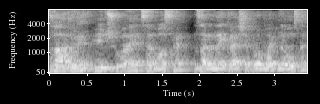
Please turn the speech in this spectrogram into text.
гарне, відчувається гостре. Зараз найкраще пробувати на устах.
